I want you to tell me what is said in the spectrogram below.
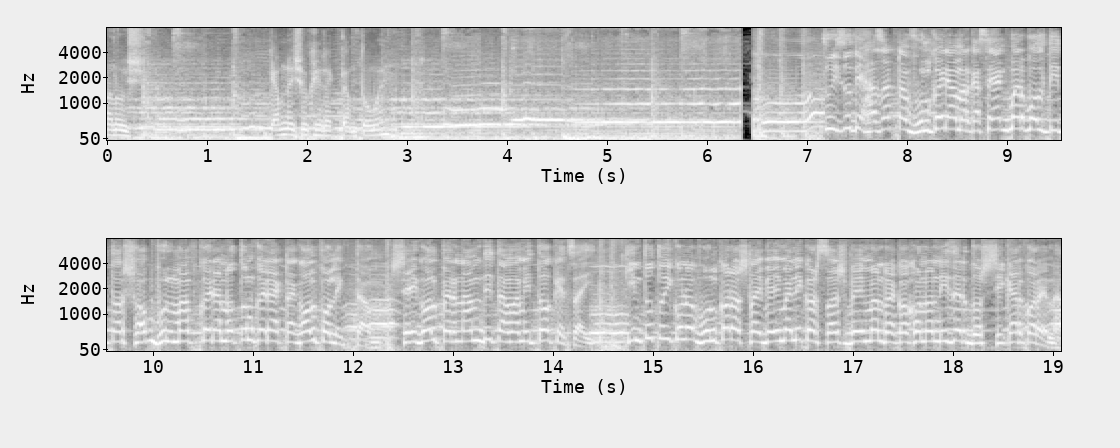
মানুষ। কেমনে সুখে রাখতাম তোমায়? তুই যদি হাজারটা ভুল কইরা আমার কাছে একবার বলতি তোর সব ভুল মাফ কইরা নতুন করে একটা গল্প লিখতাম। সেই গল্পের নাম দিতাম আমি তোকে চাই। কিন্তু তুই কোনো ভুল করস নাই বেইমানি করছস। বেইমানরা কখনো নিজের দোষ স্বীকার করে না।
